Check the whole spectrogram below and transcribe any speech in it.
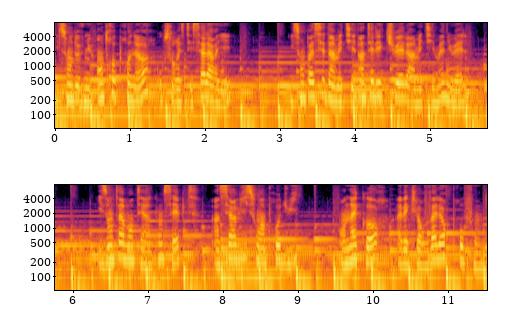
Ils sont devenus entrepreneurs ou sont restés salariés. Ils sont passés d'un métier intellectuel à un métier manuel. Ils ont inventé un concept, un service ou un produit en accord avec leurs valeurs profondes.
